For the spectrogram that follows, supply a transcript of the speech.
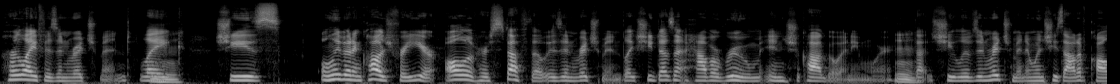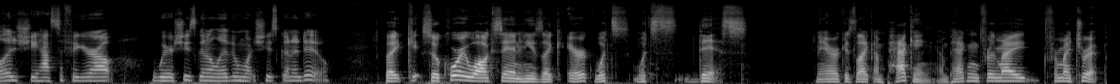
Her life is in Richmond. Mm-hmm. Like she's only been in college for a year. All of her stuff though is in Richmond. Like she doesn't have a room in Chicago anymore. Mm. That she lives in Richmond and when she's out of college, she has to figure out where she's going to live and what she's going to do. But so Corey walks in and he's like, "Eric, what's what's this?" And Eric is like, "I'm packing. I'm packing for my for my trip."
